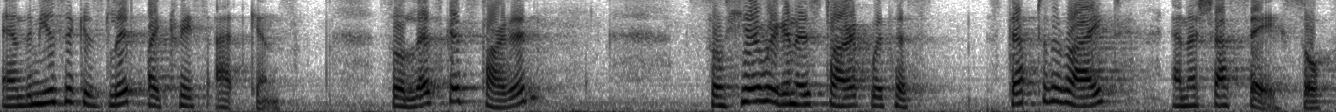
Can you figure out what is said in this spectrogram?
And the music is lit by Trace Adkins. So let's get started. So here we're going to start with a step to the right and a chassé. So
